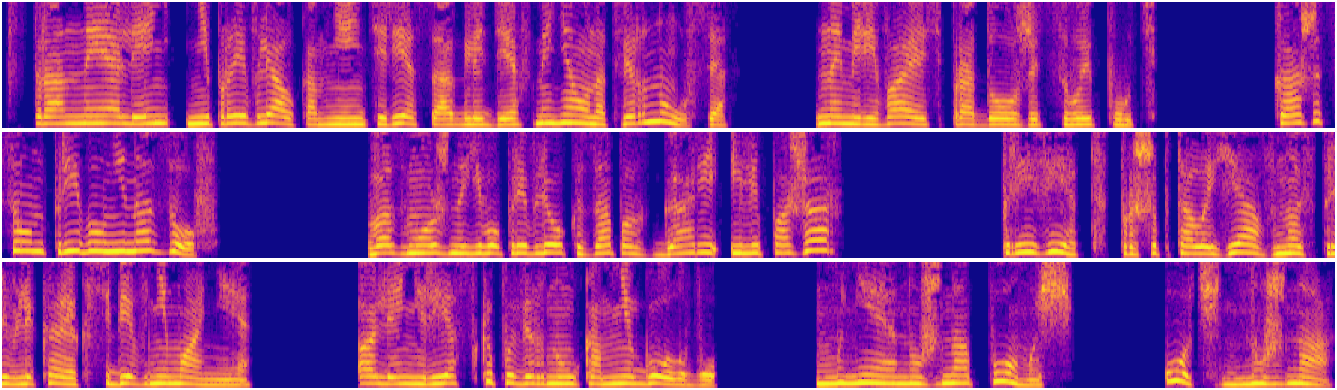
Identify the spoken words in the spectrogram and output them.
Странный олень не проявлял ко мне интереса, оглядев меня, он отвернулся, намереваясь продолжить свой путь. Кажется, он прибыл не на зов. Возможно, его привлек запах гари или пожар? «Привет», — прошептала я, вновь привлекая к себе внимание. Олень резко повернул ко мне голову. «Мне нужна помощь. Очень нужна».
